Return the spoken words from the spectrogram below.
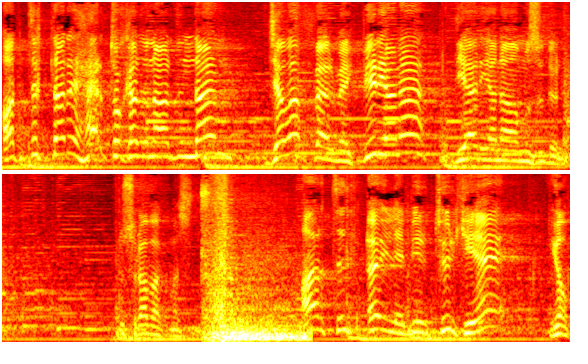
attıkları her tokadın ardından cevap vermek bir yana diğer yanağımızı dönüp. Kusura bakmasın. Artık öyle bir Türkiye yok.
